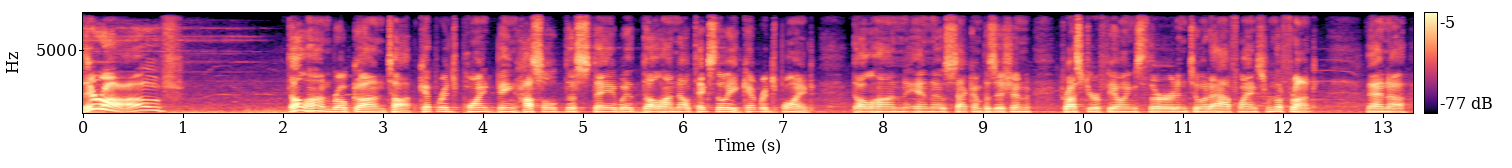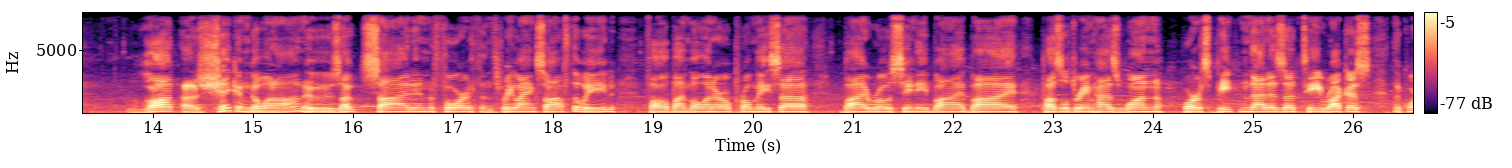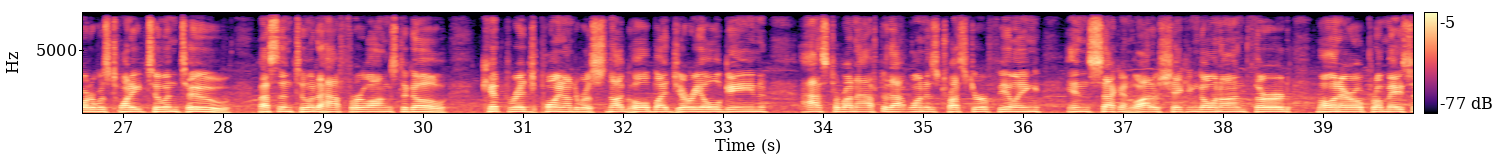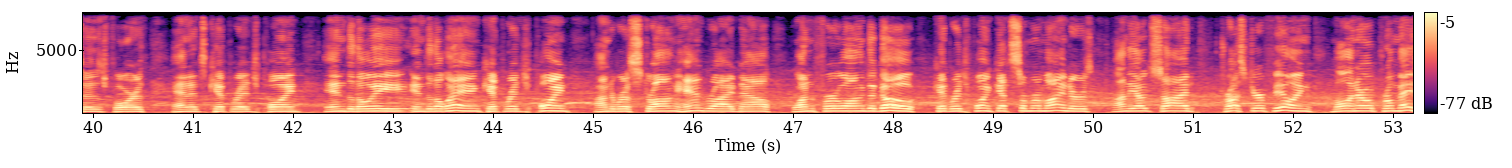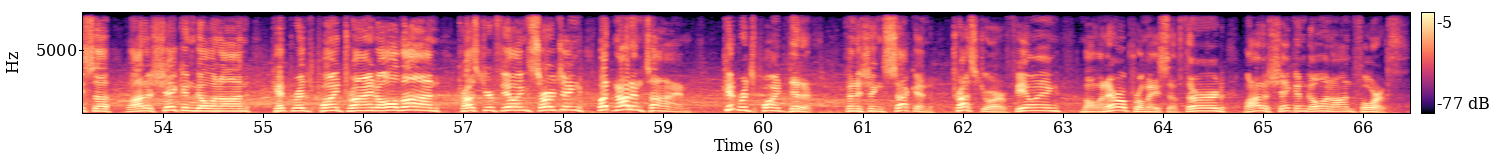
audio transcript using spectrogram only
thereof. Dullhan broke on top. Kittredge Point being hustled to stay with Dullhan now takes the lead. Kittredge Point. Dullhan in a second position. Trust Your Feelings third and two and a half lengths from the front. Then a lot of shaking going on. Who's outside in fourth and three lengths off the lead, followed by Molinaro Promesa, by Rossini, by by Puzzle Dream has one horse beaten. That is a T Ruckus. The quarter was 22 and two. Less than two and a half furlongs to go. Kittredge Point under a snug hold by Gerry Olguin. Asked to run after that one is Trust Your Feeling in second. A lot of shaking going on third. Molinaro Promesa's fourth, and it's Kittredge Point into the lead, into the lane. Kittredge Point under a strong hand ride now. One furlong to go. Kittredge Point gets some reminders on the outside. Trust Your Feeling. Molinero Promesa. A lot of shaking going on. Kittredge Point trying to hold on. Trust Your Feeling surging, but not in time. Kittredge Point did it. Finishing second, Trust Your Feeling. Molinero Promesa third. A lot of shaking going on fourth.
